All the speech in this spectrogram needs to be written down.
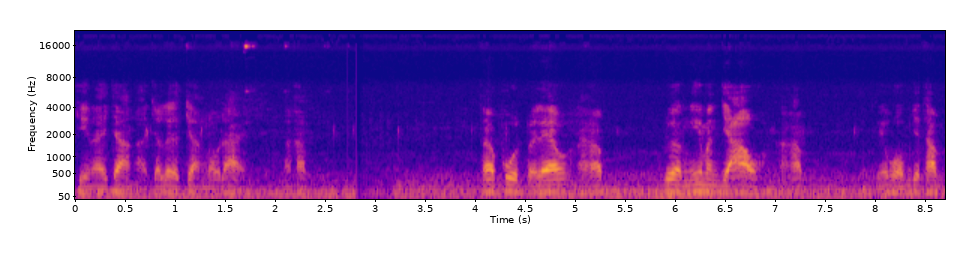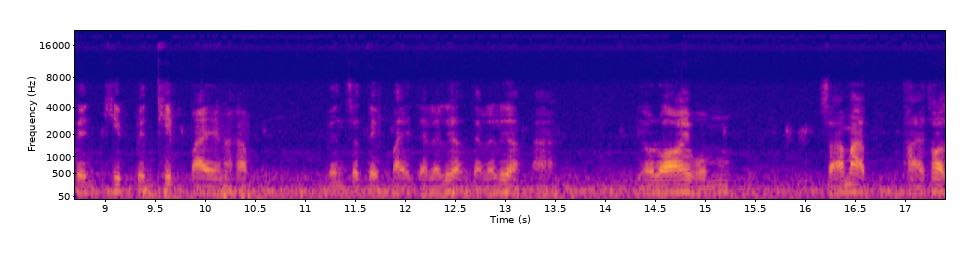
ที่นายจ้างอาจจะเลิกจ้างเราได้นะครับ ถ้าพูดไปแล้วนะครับ เรื่องนี้มันยาวนะครับ เดี๋ยวผมจะทำเป็นคลิปเป็นคลิปไปนะครับ เป็นสเต็ปไปแต่ละเรื่องแต่ละเรื่องนะเดี๋ยวรอให้ผม สามารถถ่ายทอด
